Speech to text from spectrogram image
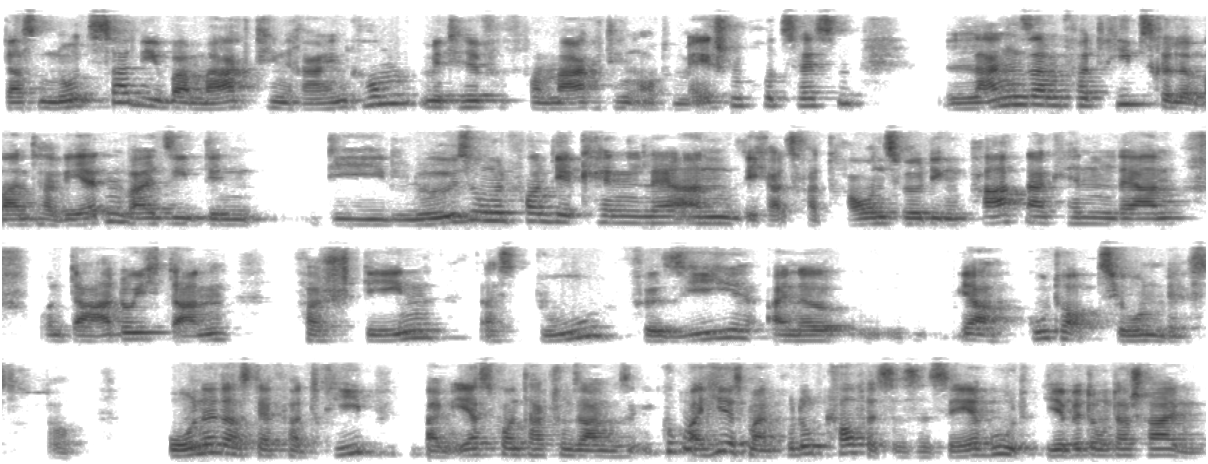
dass Nutzer, die über Marketing reinkommen, mithilfe von Marketing Automation Prozessen langsam vertriebsrelevanter werden, weil sie den, die Lösungen von dir kennenlernen, dich als vertrauenswürdigen Partner kennenlernen und dadurch dann verstehen, dass du für sie eine ja, gute Option bist. So. Ohne dass der Vertrieb beim Erstkontakt schon sagen, guck mal, hier ist mein Produkt, kauf es, es ist sehr gut, hier bitte unterschreiben.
